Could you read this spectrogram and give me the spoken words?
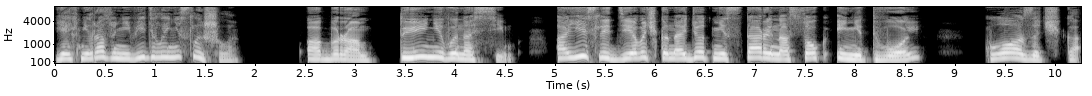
я их ни разу не видела и не слышала. Абрам, ты невыносим. А если девочка найдет не старый носок и не твой? Козочка,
